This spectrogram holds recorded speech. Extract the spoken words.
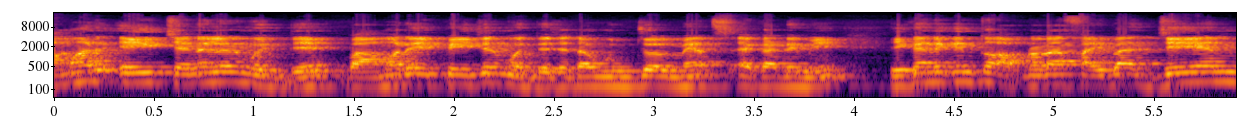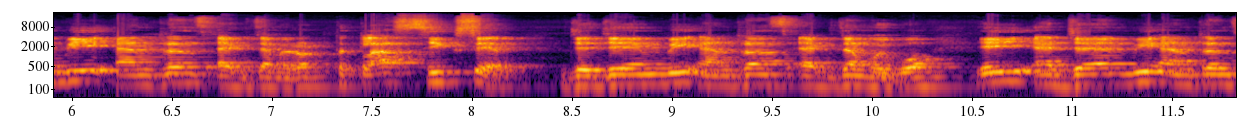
আমার এই চ্যানেলের মধ্যে বা আমার এই পেজের মধ্যে যেটা উজ্জ্বল ম্যাথস একাডেমি এখানে কিন্তু আপনারা পাইবা জেএনবি এন্ট্রান্স এক্সামের অর্থাৎ ক্লাস সিক্স এর যে জেএনবি এন্ট্রান্স এক্সাম হইব, এই জেএনবি এন্ট্রান্স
